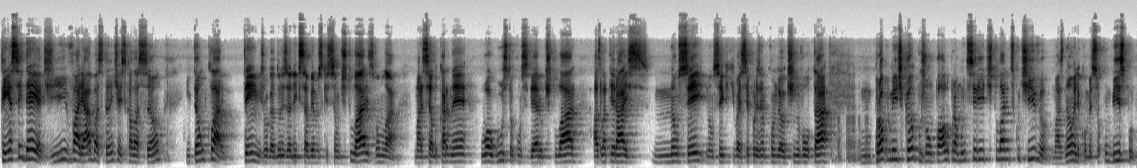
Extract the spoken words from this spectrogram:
tem essa ideia de variar bastante a escalação então, claro, tem jogadores ali que sabemos que são titulares. Vamos lá, Marcelo Carné, o Augusto eu considero titular. As laterais, não sei, não sei o que vai ser, por exemplo, quando o Eltinho voltar. O próprio meio de campo, João Paulo, para muitos seria titular indiscutível, mas não, ele começou com o Bispo.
